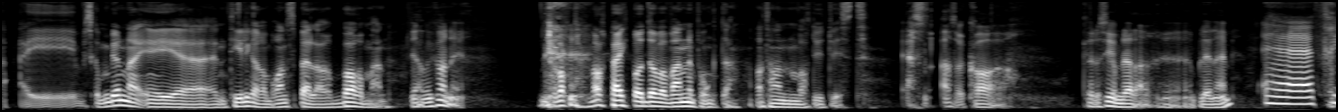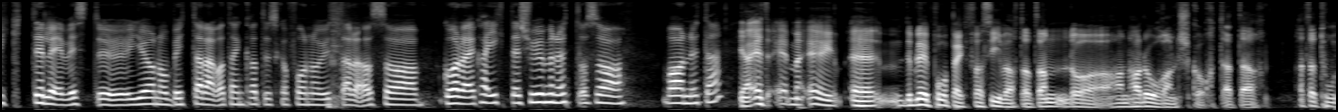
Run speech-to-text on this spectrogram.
Nei, skal vi begynne i uh, en tidligere Brann-spiller, Barmen. Ja, vi kan det. Det ble, ble pekt på at det var vendepunktet, at han ble utvist. Altså, altså, hva Hva er det å si om det der, Blindheim? Eh, fryktelig hvis du gjør noe bytte der og tenker at du skal få noe ut av det, og så går det Hva gikk det? 20 minutter, og så var han ute? Ja, jeg, jeg, jeg, eh, det ble påpekt fra Sivert at han, da, han hadde oransje kort etter, etter to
